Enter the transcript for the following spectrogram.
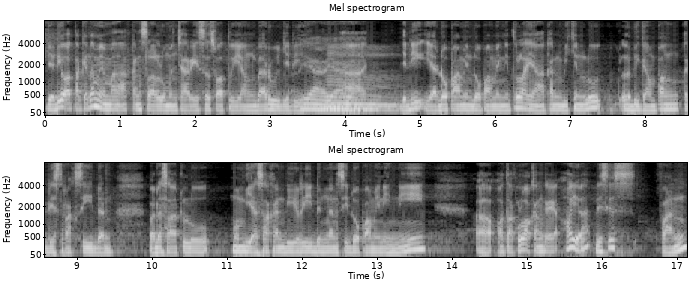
jadi otak kita memang akan selalu mencari sesuatu yang baru jadi. Iya, iya. Nah, Jadi ya dopamin dopamin itulah yang akan bikin lu lebih gampang ke distraksi. Dan pada saat lu membiasakan diri dengan si dopamin ini, uh, otak lu akan kayak oh ya this is fun,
